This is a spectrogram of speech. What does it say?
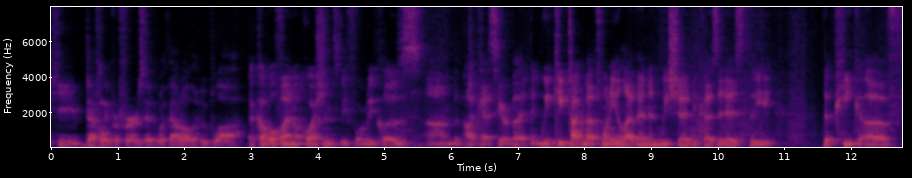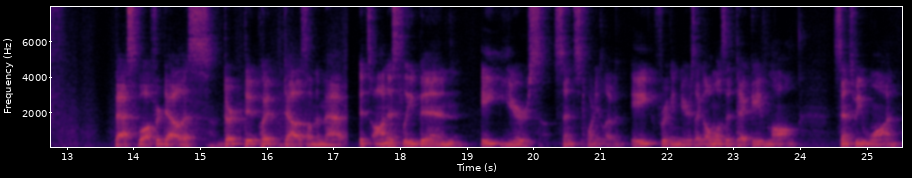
he definitely prefers it without all the hoopla. A couple final questions before we close um, the podcast here, but we keep talking about 2011, and we should because it is the the peak of basketball for Dallas. Dirk did put Dallas on the map. It's honestly been eight years since 2011. Eight freaking years, like almost a decade long since we won.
